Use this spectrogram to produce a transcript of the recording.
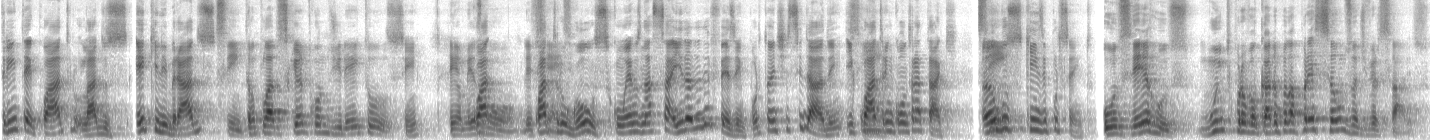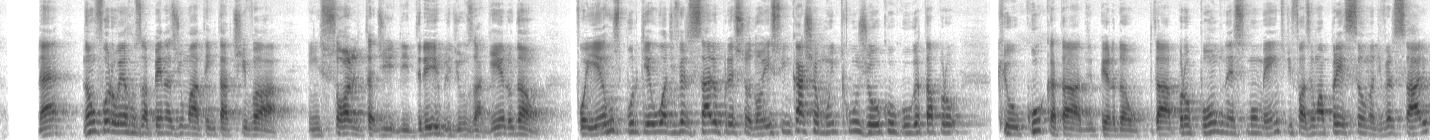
34, lados equilibrados. Sim, tanto lado esquerdo quanto direito. Sim. Tem o mesmo Quatro, quatro gols com erros na saída da defesa. É importante esse dado, hein? E Sim. quatro em contra-ataque. Ambos 15%. Os erros muito provocados pela pressão dos adversários. Né? Não foram erros apenas de uma tentativa insólita de, de drible de um zagueiro, não. Foi erros porque o adversário pressionou. Isso encaixa muito com o jogo que o Guga tá pro, que o Cuca tá, perdão, tá propondo nesse momento de fazer uma pressão no adversário.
